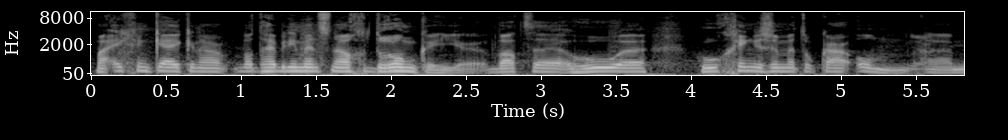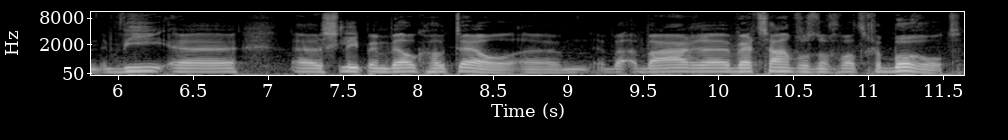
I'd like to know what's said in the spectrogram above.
Maar ik ging kijken naar, wat hebben die mensen nou gedronken hier? Wat, eh, hoe, eh, hoe gingen ze met elkaar om? Ehm, wie eh, eh, sliep in welk hotel? Ehm, wa- waar eh, werd s'avonds nog wat geborreld?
